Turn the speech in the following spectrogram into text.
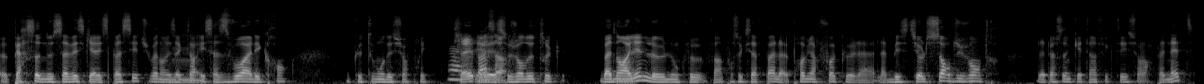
Euh, personne ne savait ce qui allait se passer, tu vois, dans les acteurs, Mm. et ça se voit à l'écran que tout le monde est surpris. Je savais pas Et ça. ce genre de truc. Bah, dans Ouais. Alien, le, donc le, enfin, pour ceux qui savent pas, la première fois que la, la bestiole sort du ventre de la personne qui a été infectée sur leur planète,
